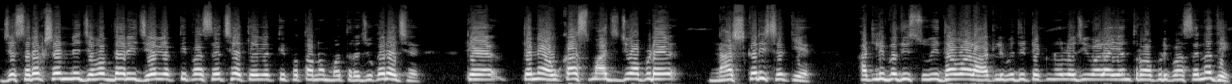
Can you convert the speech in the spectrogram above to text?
જે સંરક્ષણની જવાબદારી જે વ્યક્તિ પાસે છે, તે વ્યક્તિ પોતાનો મત રજૂ કરે છે કે તેને અવકાશમાં જ જો આપણે નાશ કરી શકીએ, આટલી બધી સુવિધાવાળા, આટલી બધી ટેકનોલોજીવાળા યંત્રો આપણી પાસે નથી.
